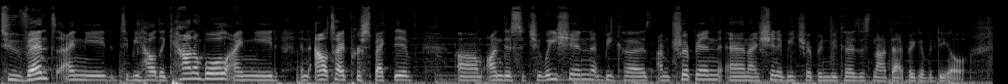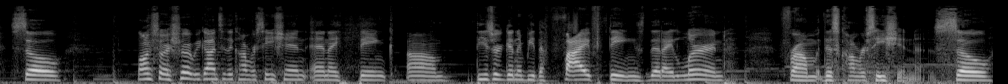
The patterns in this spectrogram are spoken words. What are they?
to vent. I need to be held accountable. I need an outside perspective um, on this situation because I'm tripping and I shouldn't be tripping because it's not that big of a deal." So, long story short, we got into the conversation, and I think um, these are going to be the five things that I learned from this conversation. So,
